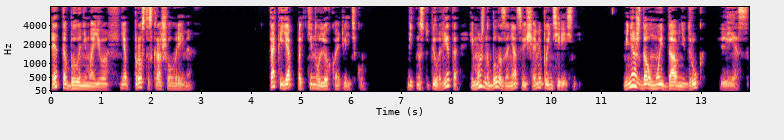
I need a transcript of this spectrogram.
Это было не мое. Я просто скрашивал время. Так и я покинул легкую атлетику. Ведь наступило лето, и можно было заняться вещами поинтересней. Меня ждал мой давний друг лес.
